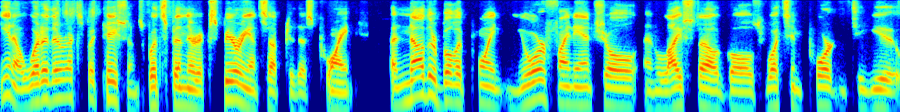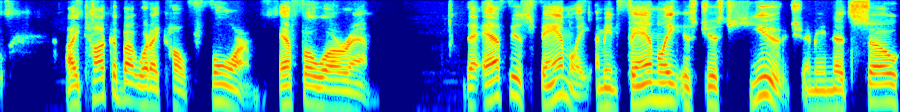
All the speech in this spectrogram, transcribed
you know what are their expectations what's been their experience up to this point another bullet point your financial and lifestyle goals what's important to you. I talk about what i call form f-o-r-m the f is family. I mean family is just huge. I mean that's so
